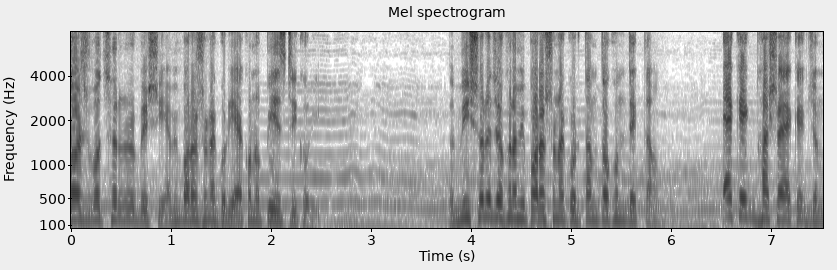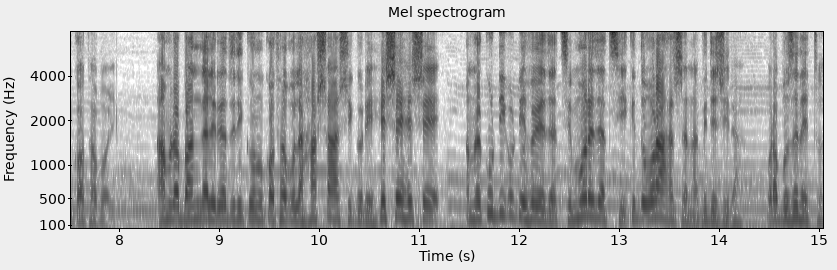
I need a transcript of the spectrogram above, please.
দশ বছরেরও বেশি, আমি পড়াশোনা করি, এখনও পিএইচডি করি। তো মিশরে যখন আমি পড়াশোনা করতাম, তখন দেখতাম এক এক ভাষা এক একজন কথা বলে। আমরা বাঙালিরা যদি কোনো কথা বলে হাসাহাসি করি, হেসে হেসে আমরা কুটি কুটি হয়ে যাচ্ছি, মরে যাচ্ছি, কিন্তু ওরা হাসে না, বিদেশিরা। ওরা বুঝে নেই তো।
